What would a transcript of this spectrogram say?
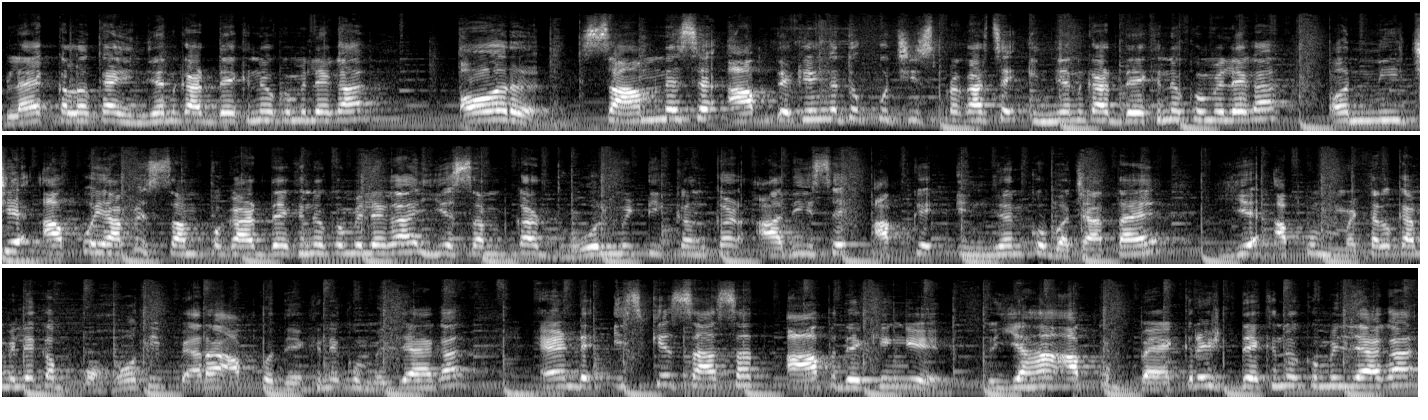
ब्लैक कलर का इंजन कार्ड देखने को मिलेगा। और सामने से आप देखेंगे तो कुछ इस प्रकार से इंजन गार्ड देखने को मिलेगा और नीचे आपको यहाँ पे संप गार्ड देखने को मिलेगा। ये संप गार्ड धूल, मिट्टी, कंकड़ आदि से आपके इंजन को बचाता है। ये आपको मेटल का मिलेगा, बहुत ही प्यारा आपको देखने को मिल जाएगा। एंड इसके साथ साथ आप देखेंगे तो यहाँ आपको बैकरेस्ट देखने को मिल जाएगा।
